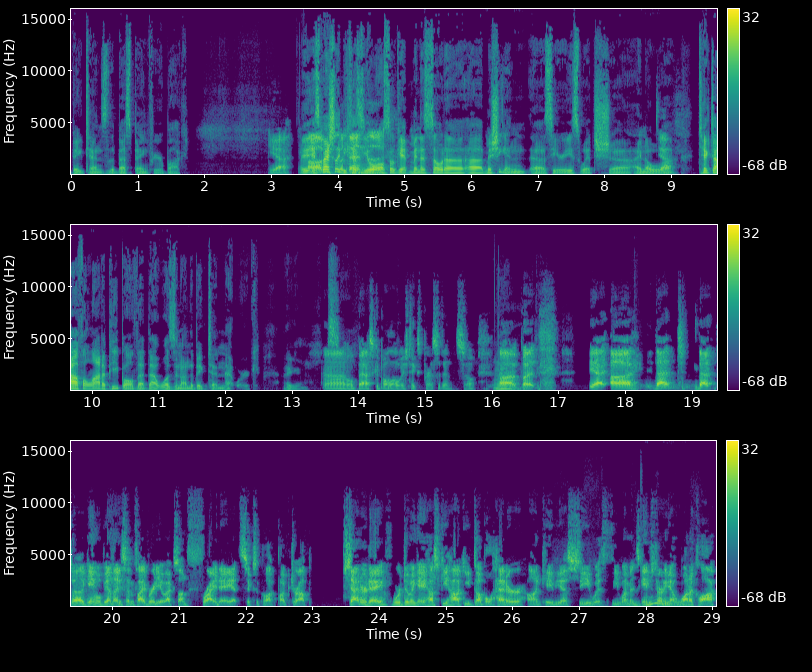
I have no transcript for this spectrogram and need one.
Big Ten's the best bang for your buck. Yeah. Especially um, because you'll the... also get Minnesota uh, Michigan uh, series, which uh, I know yeah. Uh, ticked off a lot of people that that wasn't on the Big Ten network. I, so. Uh, well, basketball always takes precedence. So, mm. but yeah, uh, that that uh, game will be on 97.5 Radio X on Friday at 6 o'clock puck drop. Saturday, we're doing a Husky hockey doubleheader on KVSC with the women's game Ooh. starting at 1 o'clock.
